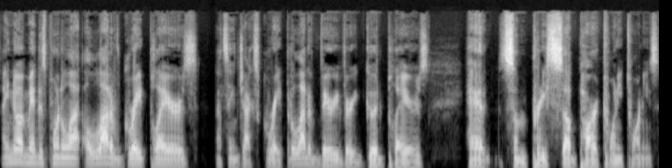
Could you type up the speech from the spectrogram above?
I know I've made this point a lot. A lot of great players, not saying Joc's great, but a lot of very, very good players had some pretty subpar 2020s.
